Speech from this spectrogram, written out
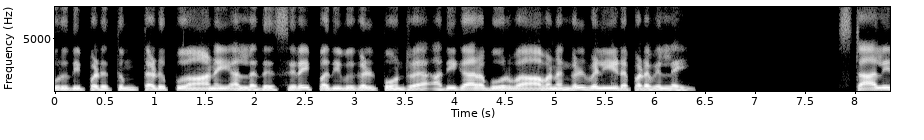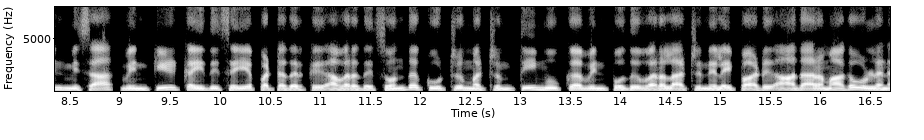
உறுதிப்படுத்தும் தடுப்பு ஆணை அல்லது சிறைப்பதிவுகள் போன்ற அதிகாரபூர்வ ஆவணங்கள் வெளியிடப்படவில்லை. ஸ்டாலின் மிசா வின் கீழ் கைது செய்யப்பட்டதற்கு அவரது சொந்த கூற்று மற்றும் திமுகவின் பொது வரலாற்று நிலைப்பாடு ஆதாரமாக உள்ளன.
